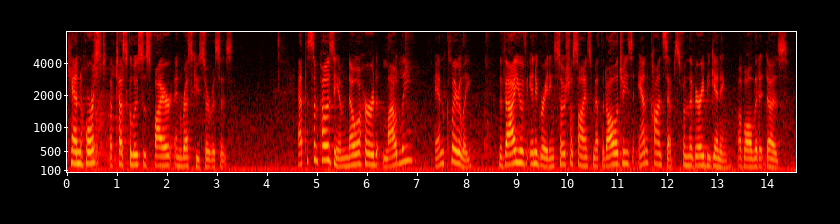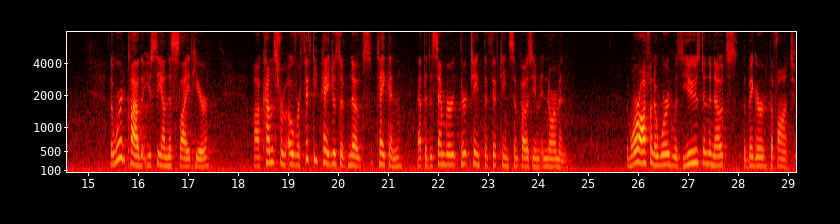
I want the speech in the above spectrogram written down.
Ken Horst of Tuscaloosa's Fire and Rescue Services. At the symposium, NOAA heard loudly and clearly the value of integrating social science methodologies and concepts from the very beginning of all that it does. The word cloud that you see on this slide here uh, comes from over 50 pages of notes taken at the December 13th to 15th symposium in Norman. The more often a word was used in the notes, the bigger the font.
